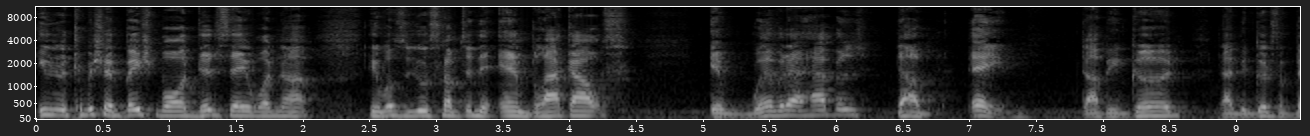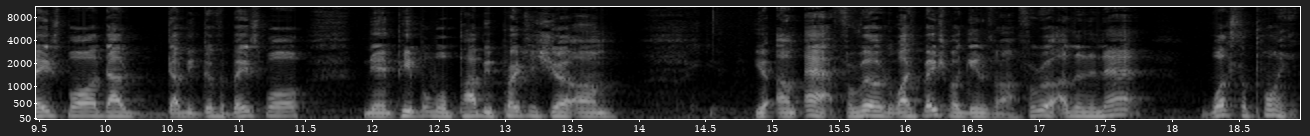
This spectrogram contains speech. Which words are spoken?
even the commissioner of baseball did say whatnot, he wants to do something to end blackouts. If whenever that happens, that hey, that'll be good. That'd be good for baseball. That that'd be good for baseball. Then people will probably purchase your um your um app for real to watch baseball games on. For real. Other than that, what's the point?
